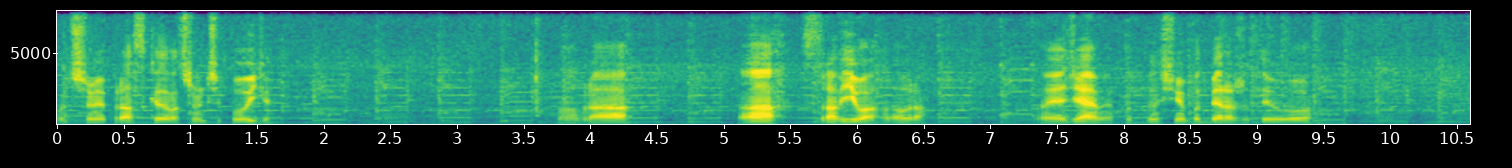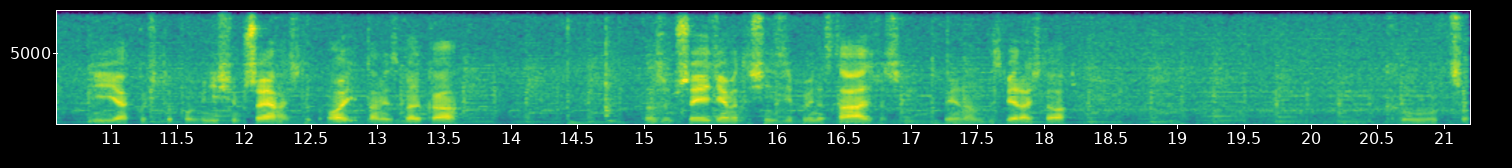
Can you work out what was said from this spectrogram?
Włączymy praskę, zobaczymy czy pójdzie. Dobra. A, strawiła, dobra. No jedziemy, podnosimy podbierasz do tyłu i jakoś to powinniśmy przejechać. Tu. Oj, tam jest belka. To, że przejedziemy to się nic nie powinno stać raczej. Powinien nam zbierać to. Kurczę,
